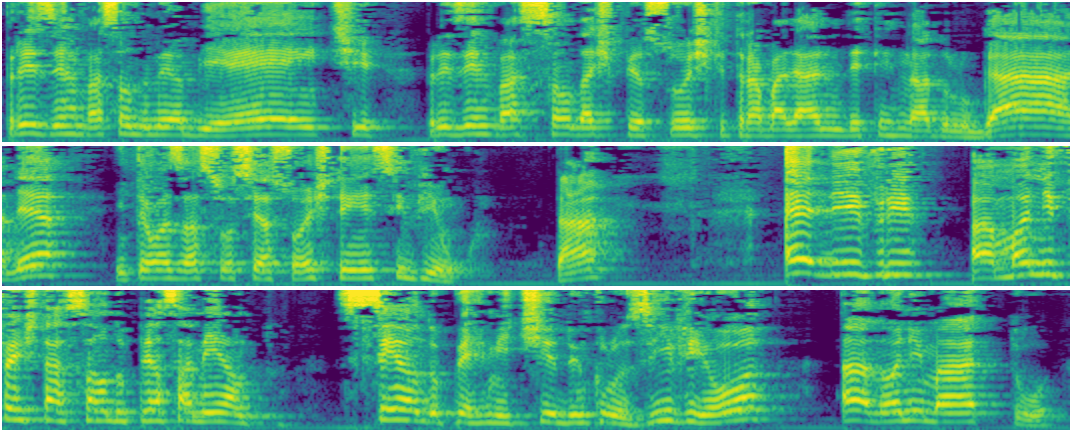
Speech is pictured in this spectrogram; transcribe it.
preservação do meio ambiente, preservação das pessoas que trabalharam em determinado lugar, né? Então as associações têm esse vínculo, tá? É livre a manifestação do pensamento, sendo permitido inclusive o anonimato,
